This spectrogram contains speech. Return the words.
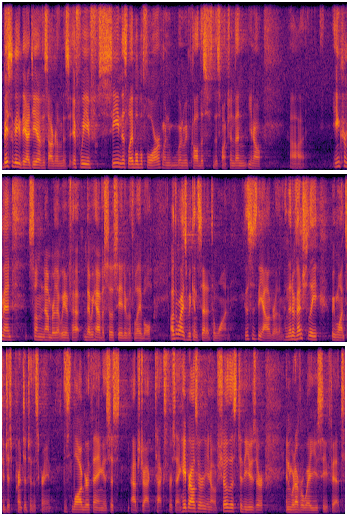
basically, the idea of this algorithm is if we've seen this label before when, when we've called this, this function, then you know, uh, increment some number that we, have that we have associated with label. Otherwise, we can set it to 1. This is the algorithm. And then eventually, we want to just print it to the screen. This logger thing is just abstract text for saying, hey, browser, you know, show this to the user in whatever way you see fit.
